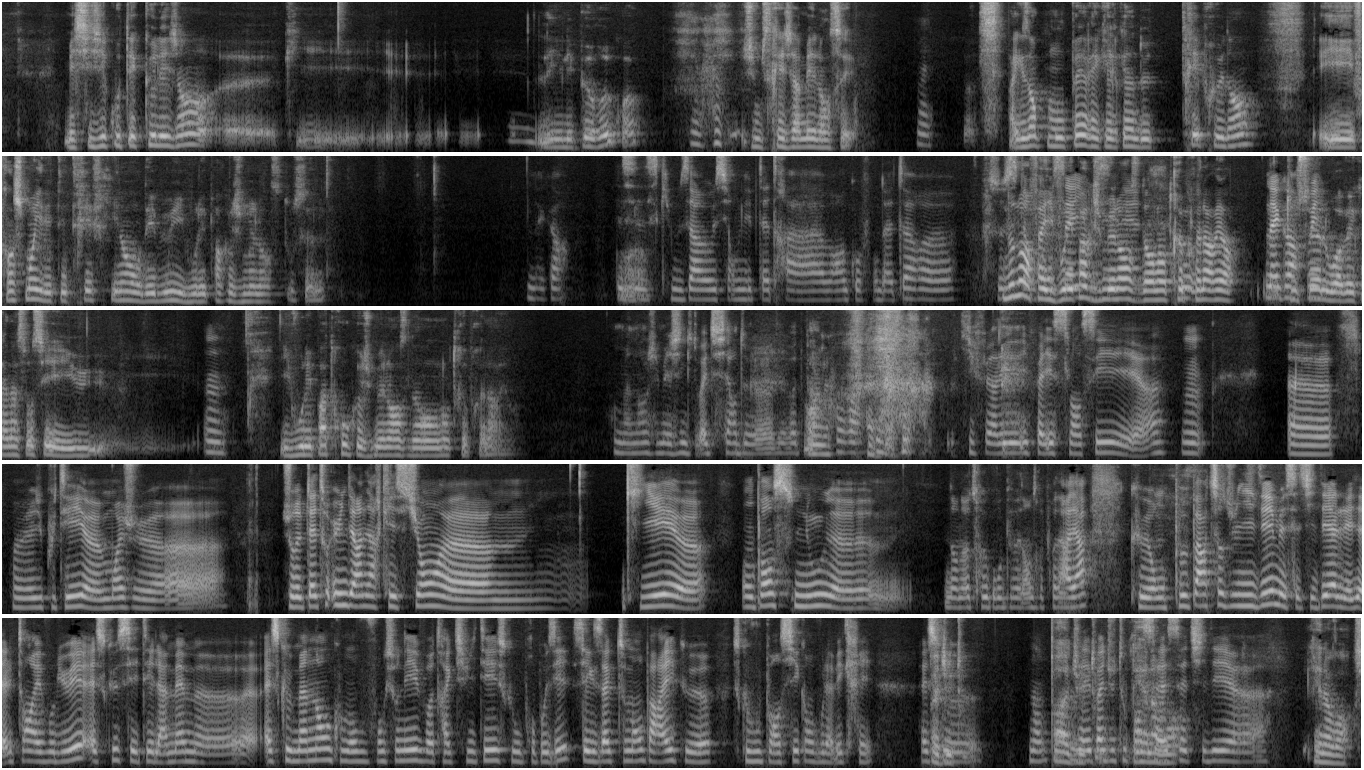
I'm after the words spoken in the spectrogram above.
Mais si j'écoutais que les gens euh, qui. Les, les peureux, quoi, je me serais jamais lancé. Ouais. Par exemple, mon père est quelqu'un de très prudent. Et franchement, il était très friand au début. Il voulait pas que je me lance tout seul. D'accord. Et Voilà. c'est ce qui vous a aussi emmené peut-être à avoir un cofondateur euh, Non, non, enfin, il voulait conseil, pas que je me lance dans l'entrepreneuriat. D'accord, Tout seul oui. ou avec un associé. Hmm. Il voulait pas trop que je me lance dans l'entrepreneuriat. Maintenant, j'imagine qu'il doit être fier de, de votre Ouais. parcours. qu'il fallait, il fallait se lancer. Et, euh, hmm. Euh, euh, écoutez, euh, moi, je, j'aurais peut-être une dernière question qui est, on pense, nous, dans notre groupe d'entrepreneuriat, qu'on peut partir d'une idée, mais cette idée, elle, elle tend à évoluer. Est-ce que c'était la même euh, Est-ce que maintenant, comment vous fonctionnez, votre activité, ce que vous proposez, c'est exactement pareil que ce que vous pensiez quand vous l'avez créé? Est-ce Pas que du tout. non, Pas vous n'avez pas du tout Rien pensé à à voir. cette idée euh, Rien à voir.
